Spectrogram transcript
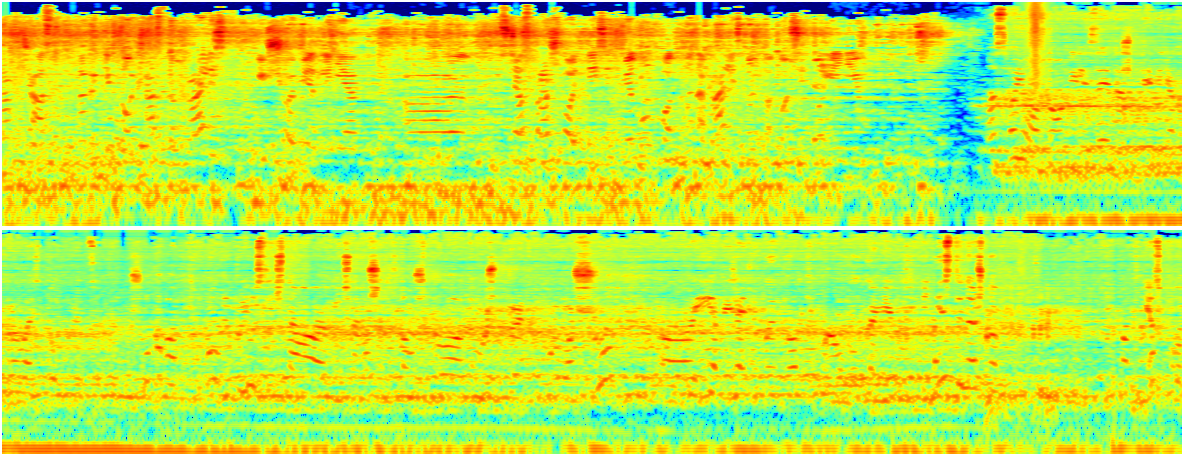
10 км в час. На каких-то крались еще медленнее. А, Сейчас прошло 10 минут, вот мы добрались только до седьмой линии. На своем автомобиле за это же время я добралась до улицы Жукова. Ну, плюс личного, личной машины в том, что ты можешь выбрать любой маршрут э, и объезжать любые пробки проулками. Единственное, что подвеску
